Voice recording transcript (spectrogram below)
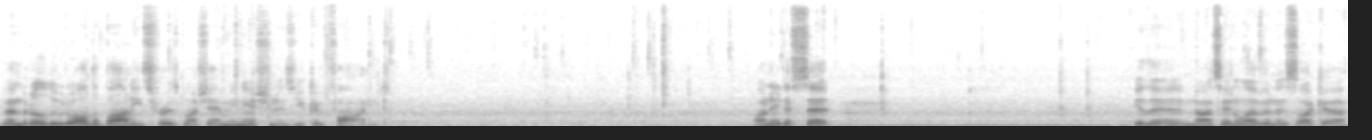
Remember to loot all the bodies for as much ammunition as you can find. I need a set. Either 1911 uh, is like a.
